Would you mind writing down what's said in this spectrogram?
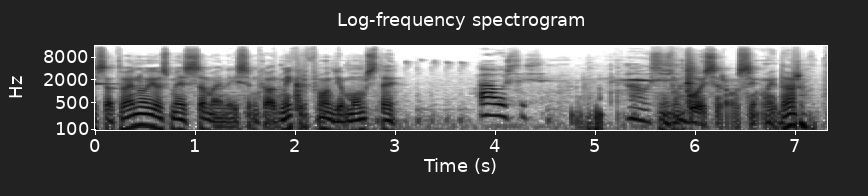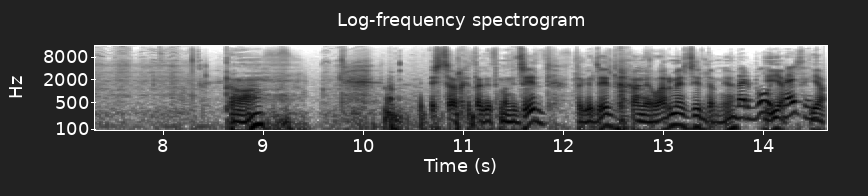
Es atvainojos, mēs samainīsim kādu mikrofonu, jo mums te ausis. ausis. Nu, ko es ar ausīm daru? Tā. Es ceru, ka tagad mani dzird. Tagad dzird, kā jau arī mēs dzirdam. Ja? Varbūt, jā, nezinu. Jā,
